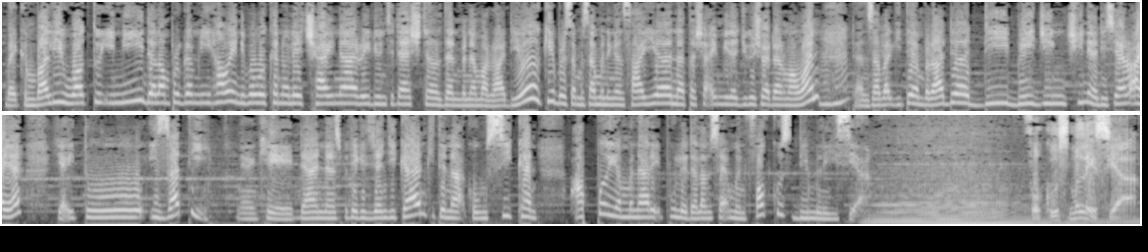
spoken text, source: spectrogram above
Baik, kembali waktu ini dalam program Ni Hao yang dibawakan oleh China Radio International dan bernama Radio. Okey, bersama-sama dengan saya, Natasha Aimi dan juga Syah Darmawan. Uh-huh. Dan sahabat kita yang berada di Beijing, China, di CRI ya, iaitu Izati. Okey, dan uh, seperti kita janjikan, kita nak kongsikan apa yang menarik pula dalam segmen Fokus di Malaysia. Fokus Malaysia.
